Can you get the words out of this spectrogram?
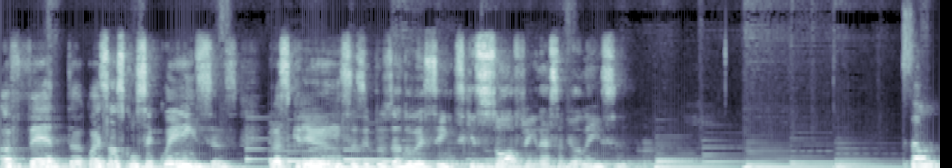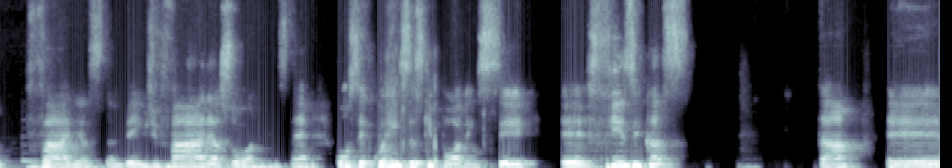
afeta? Quais são as consequências para as crianças e para os adolescentes que sofrem dessa violência? São várias também, de várias ordens, né? Consequências que podem ser é, físicas, tá? É,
